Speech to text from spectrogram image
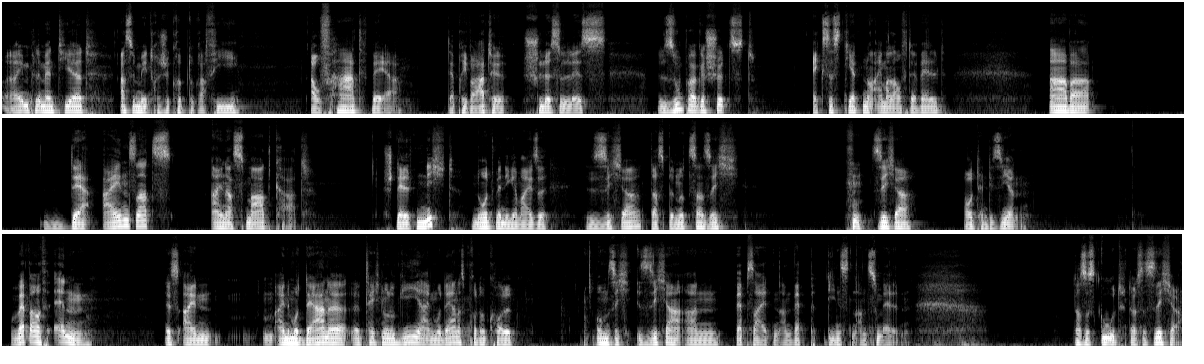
äh, implementiert asymmetrische Kryptographie auf Hardware. Der private Schlüssel ist super geschützt, existiert nur einmal auf der Welt. Aber der Einsatz einer Smartcard stellt nicht notwendigerweise sicher, dass Benutzer sich hm, sicher authentisieren. WebAuthn ist ein, eine moderne äh, Technologie, ein modernes Protokoll, um sich sicher an Webseiten, an Webdiensten anzumelden. Das ist gut, das ist sicher.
